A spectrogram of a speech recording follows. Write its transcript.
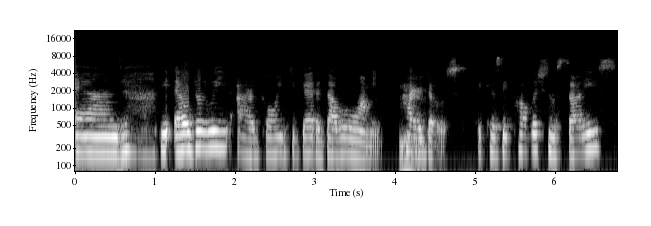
And the elderly are going to get a double whammy, Mm. higher dose, because they published some studies.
